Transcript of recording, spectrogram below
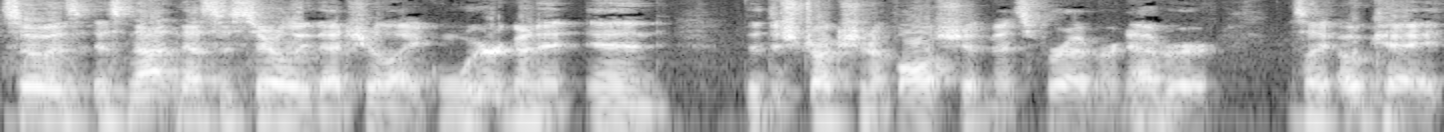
so it's, it's not necessarily that you're like, we're going to end the destruction of all shipments forever and ever. It's like, okay,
